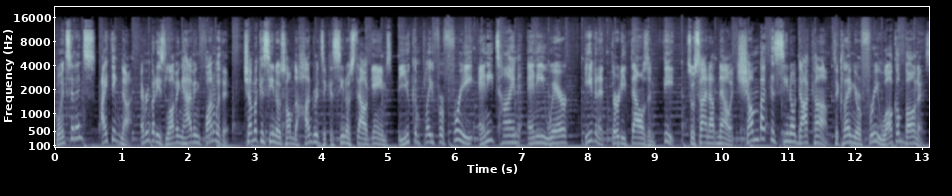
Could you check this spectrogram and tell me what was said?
Coincidence? I think not. Everybody's loving having fun with it. Chumba Casino is home to hundreds of casino style games that you can play for free anytime, anywhere, even at 30,000 feet. So sign up now at chumbacasino.com to claim your free welcome bonus.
